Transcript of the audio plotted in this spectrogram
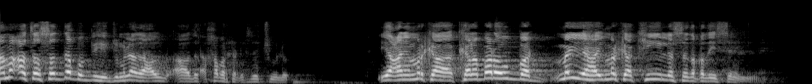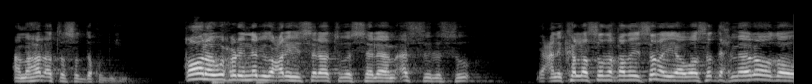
Ama atasaddaqu bihi jumlada aad khabar ka dhigto jumlo. Yacni markaa kala badhow badh ma yahay markaa kii la sadaqadaysanayey ama hal atasaddaqu bihi. Qaala wuxu uhi nabigu calayhi salaatu wasalaam athuluthu yacni ka la sadaqadaysanaya waa saddex meeloodow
